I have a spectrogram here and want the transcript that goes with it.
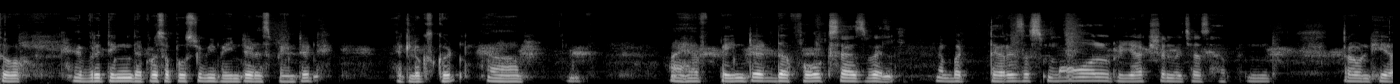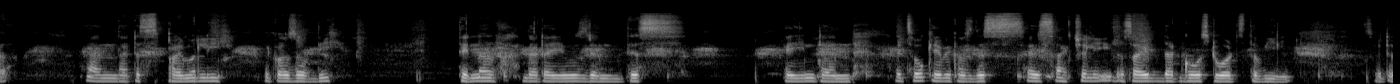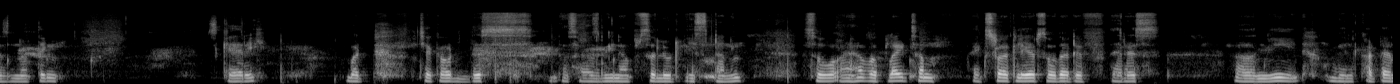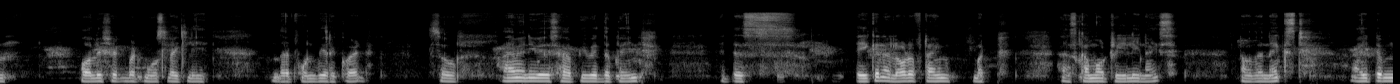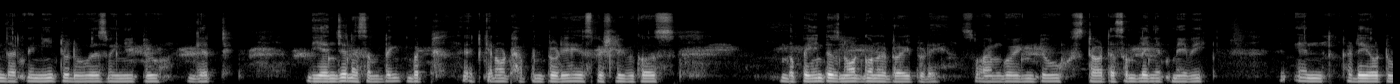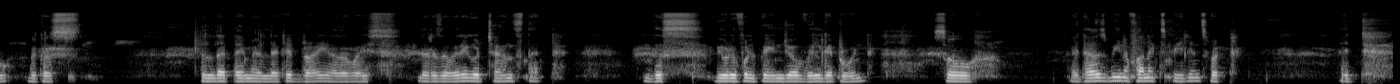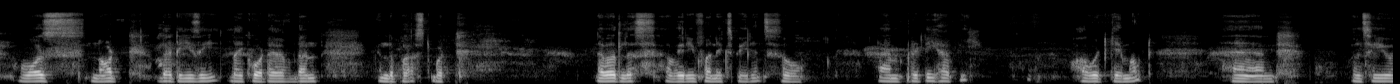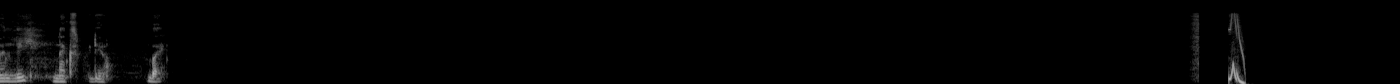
so everything that was supposed to be painted is painted. It looks good. Um, I have painted the forks as well but there is a small reaction which has happened around here and that is primarily because of the thinner that I used in this paint and it's okay because this is actually the side that goes towards the wheel. So it is nothing scary but check out this. This has been absolutely stunning. So I have applied some extra clear so that if there is a need we'll cut and polish it but most likely that won't be required. So I'm anyways happy with the paint. It has taken a lot of time but has come out really nice. Now the next item that we need to do is we need to get the engine assembling but it cannot happen today especially because the paint is not gonna dry today. So I'm going to start assembling it maybe in a day or two because till that time I'll let it dry. Otherwise there is a very good chance that this beautiful paint job will get ruined. So it has been a fun experience but it was not that easy like what I have done in the past but nevertheless a very fun experience. So I'm pretty happy how it came out and we'll see you in the next video. Bye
